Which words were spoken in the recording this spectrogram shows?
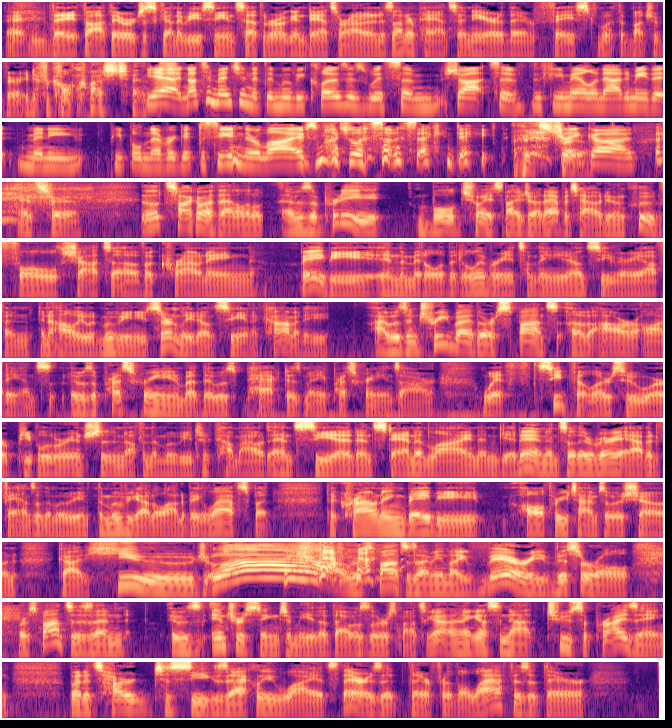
And they thought they were just going to be seeing Seth Rogen dance around in his underpants, and here they're faced with a bunch of very difficult questions. Yeah, not to mention that the movie closes with some shots of the female anatomy that many people never get to see in their lives, much less on a second date. It's true. Thank God. It's true. Let's talk about that a little. It was a pretty bold choice by Judd Apatow to include full shots of a crowning baby in the middle of a delivery. It's something you don't see very often in a Hollywood movie, and you certainly don't see in a comedy. I was intrigued by the response of our audience. It was a press screening, but it was packed as many press screenings are with seat fillers who were people who were interested enough in the movie to come out and see it and stand in line and get in. And so they were very avid fans of the movie. The movie got a lot of big laughs, but the crowning baby all three times it was shown got huge ah, responses. I mean, like very visceral responses. And it was interesting to me that that was the response I got. And I guess not too surprising, but it's hard to see exactly why it's there. Is it there for the laugh? Is it there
